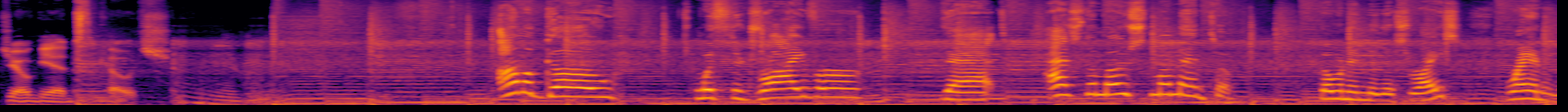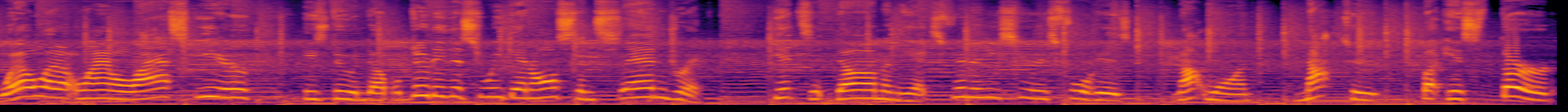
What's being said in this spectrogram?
Joe Gibbs, the coach? I'm going to go with the driver that has the most momentum going into this race. Ran well at Atlanta last year. He's doing double duty this weekend. Austin Cindric gets it done in the Xfinity Series for his not one, not two, but his third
